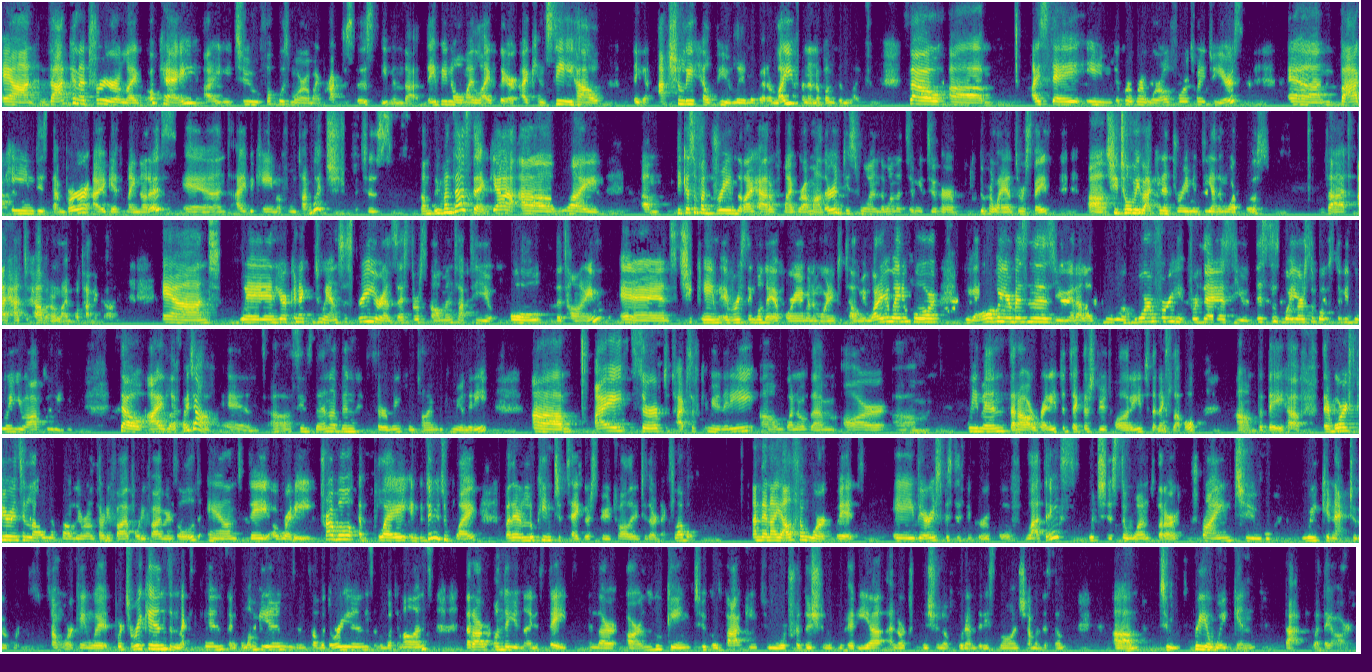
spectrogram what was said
And that kind of trigger, like, okay, I need to focus more on my practices, even that they've been all my life there. I can see how they can actually help you live a better life and an abundant life. So um, I stay in the corporate world for 22 years. And back in December, I get my notice and I became a full time witch, which is something fantastic. Yeah. Um, like, um, because of a dream that I had of my grandmother, this one, the one that took me to her to her land, to her space. Uh, she told me back in a dream in Dia de Muertos that I had to have an online botanica. And when you're connected to ancestry, your ancestors come and talk to you all the time. And she came every single day at 4 a.m. in the morning to tell me, what are you waiting for? You gotta open your business. You gotta like, you were born for for this. You this is what you're supposed to be doing. You have to leave. So I left my job, and uh, since then I've been serving full time the community. Um, I serve two types of community. Um, one of them are um, women that are ready to take their spirituality to the next level um, that they have they're more experienced in life they're probably around 35 45 years old and they already travel and play and continue to play but they're looking to take their spirituality to their next level. And then i also work with a very specific group of latinx which is the ones that are trying to reconnect to the roots so I'm working with Puerto Ricans and Mexicans and Colombians and Salvadorians and Guatemalans that are on the United States and are, are looking to go back into our traditional brujeria and our tradition of curanderismo and shamanism um, to reawaken that what they are.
